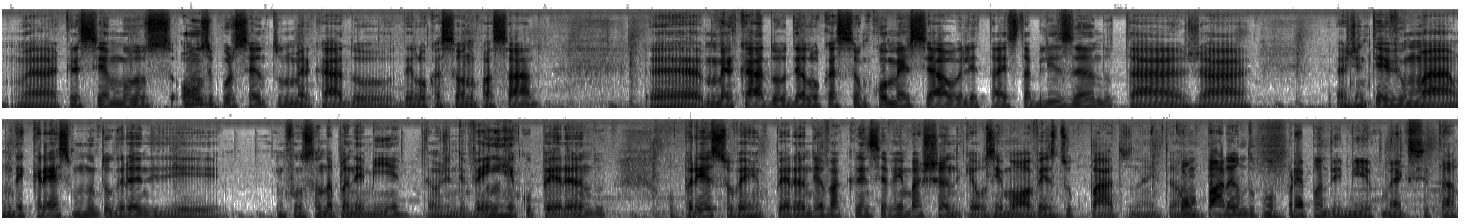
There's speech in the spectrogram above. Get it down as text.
Uh, crescemos 11% no mercado de locação no passado. Uh, o mercado de alocação comercial ele está estabilizando, tá já a gente teve uma, um decréscimo muito grande de, em função da pandemia. Então a gente vem recuperando, o preço vem recuperando e a vacância vem baixando, que é os imóveis desocupados, né? Então comparando com pré-pandemia, como é que se está?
